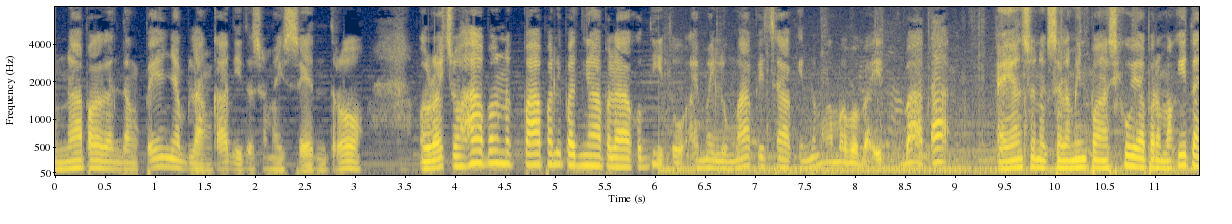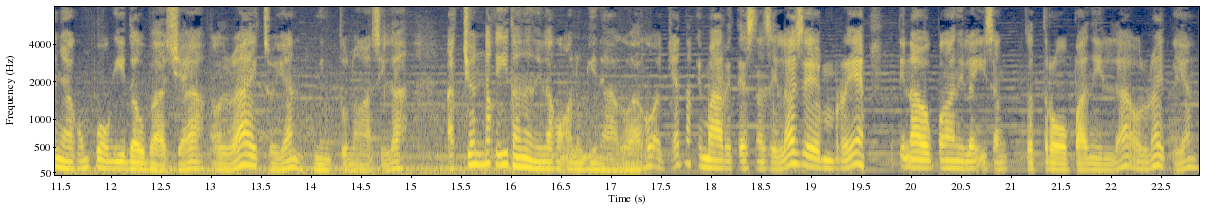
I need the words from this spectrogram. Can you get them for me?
yung napakagandang Peña Blanca dito sa may sentro. Alright, so habang nagpapalipad nga pala ako dito ay may lumapit sa akin ng mga mababait bata. Ayan, so nagsalamin pa nga si kuya para makita niya kung pogi daw ba siya. Alright, so yan, minto na nga sila. At yun, nakita na nila kung anong ginagawa ko. At yan, nakimarites na sila, siyempre. At tinawag pa nga nila isang katropa nila. Alright, ayan.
